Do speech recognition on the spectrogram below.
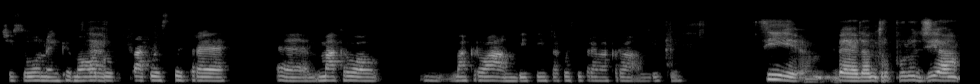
ci sono, in che modo, certo. tra questi tre eh, macro, macro ambiti, tra questi tre macro ambiti. Sì, ehm, beh, l'antropologia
